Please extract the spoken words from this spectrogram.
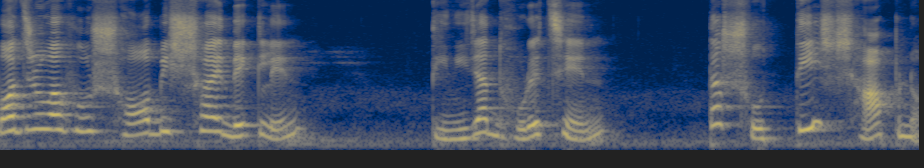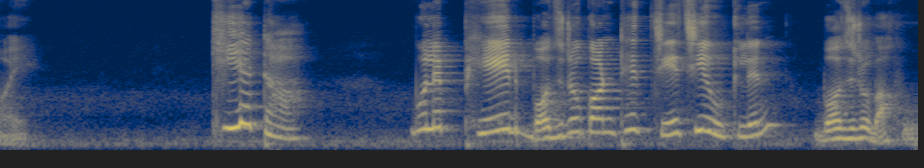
বজ্রবাহু সবিস্ময়ে দেখলেন তিনি যা ধরেছেন, তা সত্যিই সাপ নয়। কি এটা? বলে ফের বজ্রকণ্ঠে চেঁচিয়ে উঠলেন বজ্রবাহু।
